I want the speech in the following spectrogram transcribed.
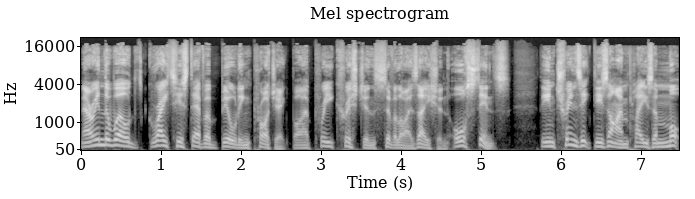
Now, in the world's greatest ever building project by a pre Christian civilization, or since, the intrinsic design plays a mo-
